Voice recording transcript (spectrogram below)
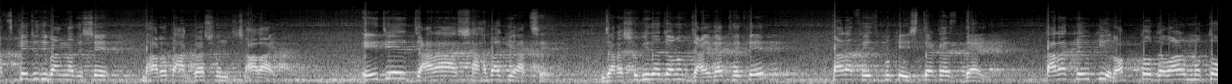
আজকে যদি বাংলাদেশে ভারত আগ্রাসন চালায়, এই যে যারা শাহবাগী আছে যারা সুবিধাজনক জায়গা থেকে তারা ফেসবুকে স্ট্যাটাস দেয়, তারা কেউ কি রক্ত দেওয়ার মতো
